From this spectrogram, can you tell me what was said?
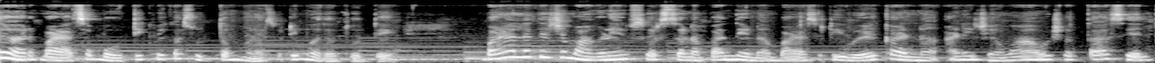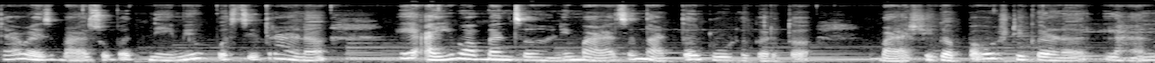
तर बाळाचा बौद्धिक विकास उत्तम होण्यासाठी मदत होते. बाळाला त्याच्या मागणीनुसार स्तनपान देणं बाळासाठी वेळ काढणं आणि जेव्हा आवश्यकता असेल त्यावेळेस बाळासोबत नेहमी उपस्थित राहणं हे आई बाबांचं आणि बाळाचं नातं दृढ करतं. बाळाशी गप्पा गोष्टी करणं लहान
